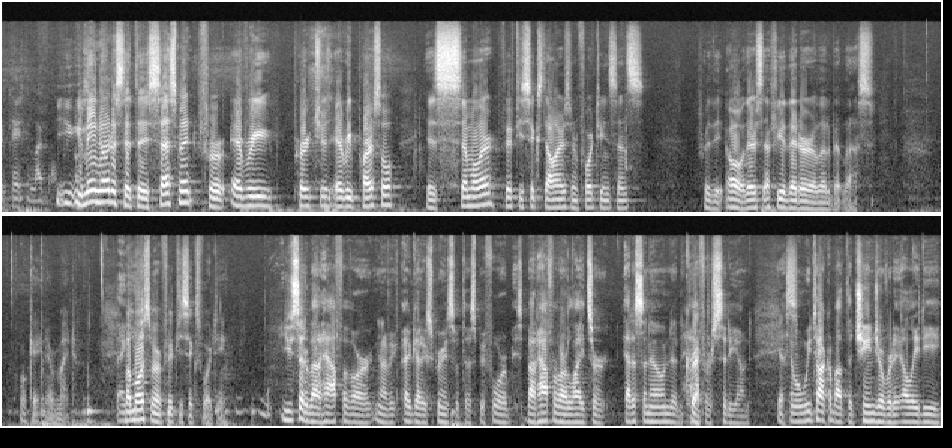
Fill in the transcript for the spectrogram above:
replace the light bulb. You, you may notice that the assessment for every purchase, every parcel is similar, fifty-six dollars and fourteen cents for the, oh, there's a few that are a little bit less. Okay, never mind. Thank But you. most of them are fifty-six fourteen. You said about half of our, you know, I've- I've got experience with this before, about half of our lights are Edison-owned and half Correct. are city-owned. Yes. And when we talk about the changeover to LED,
